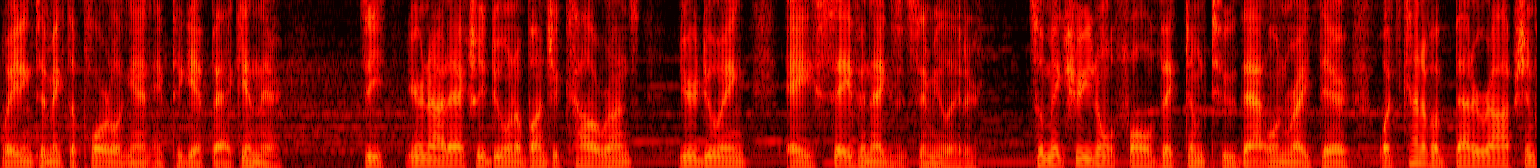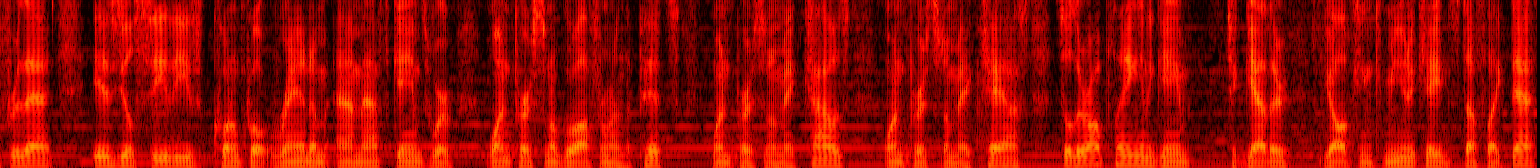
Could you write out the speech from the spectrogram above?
waiting to make the portal again to get back in there. See, you're not actually doing a bunch of cow runs, you're doing a save and exit simulator. So make sure you don't fall victim to that one right there. What's kind of a better option for that is you'll see these quote unquote random MF games where one person will go off and run the pits, one person will make cows, one person will make chaos. So they're all playing in a game together. Y'all can communicate and stuff like that,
